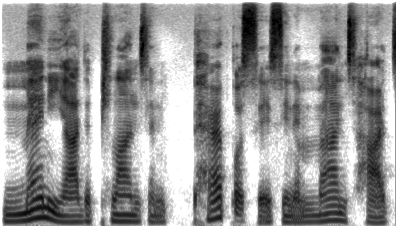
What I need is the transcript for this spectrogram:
many are the plans and purposes in a man's heart,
